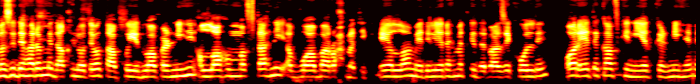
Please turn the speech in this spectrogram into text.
मस्जिद हरम में दाखिल होते वक्त आपको ये दुआ पढ़नी है अल्लाहली अबवाबा रहमतिक। ए अल्लाह, मेरे लिए रहमत के दरवाजे खोल दें और एहतिकाफ़ की नीयत करनी है।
